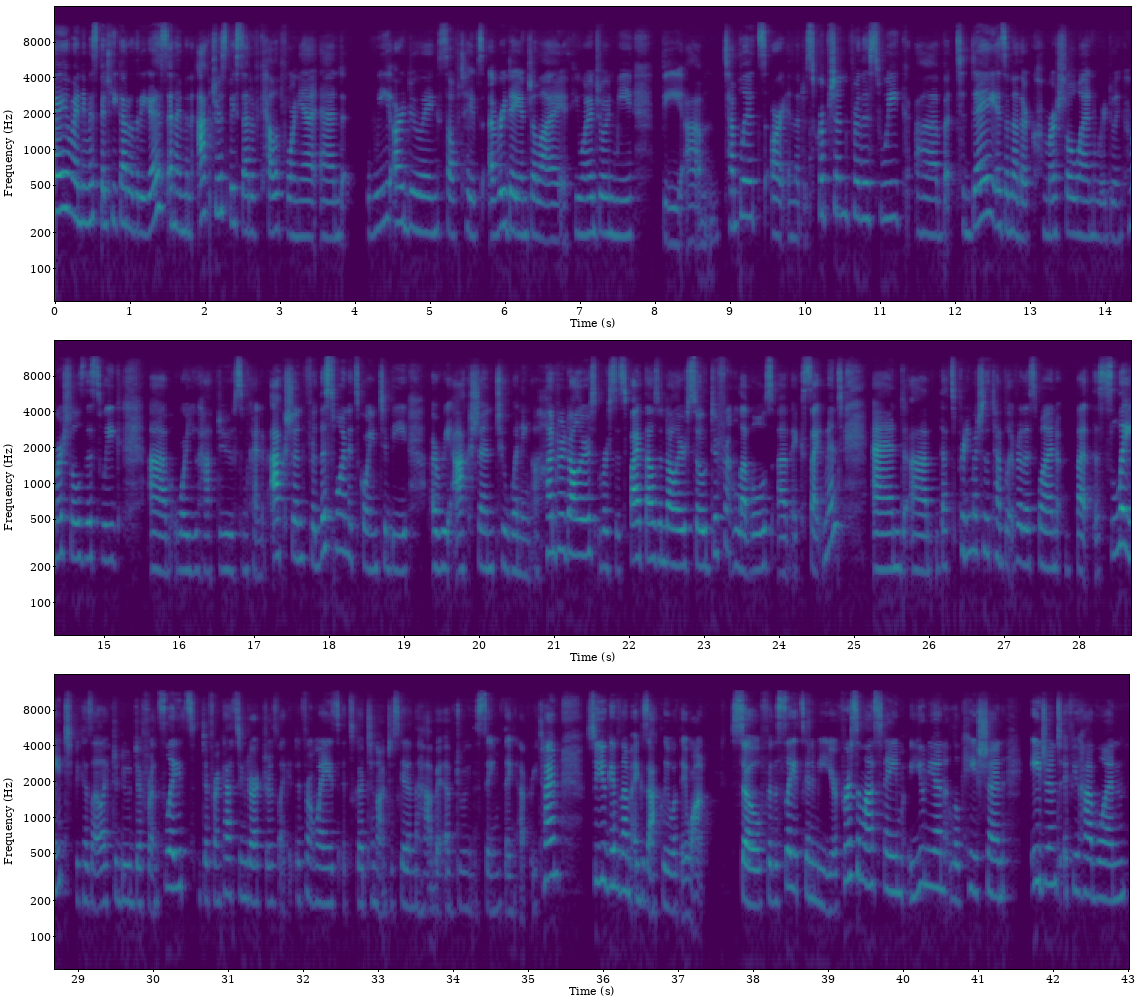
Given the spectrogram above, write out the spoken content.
Hi, my name is Belgica Rodriguez and I'm an actress based out of California and we are doing self-tapes every day in July. If you want to join me, the um, templates are in the description for this week, uh, but today is another commercial one. We're doing commercials this week um, where you have to do some kind of action. For this one, it's going to be a reaction to winning $100 versus $5,000, so different levels of excitement. And um, that's pretty much the template for this one, but the slate, because I like to do different slates, different casting directors like it different ways, it's good to not just get in the habit of doing the same thing every time. So you give them exactly what they want. So for the slate, it's going to be your first and last name, union, location, agent if you have one,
